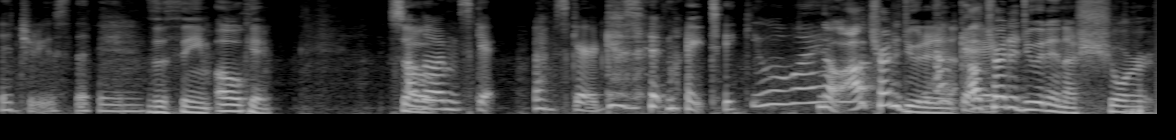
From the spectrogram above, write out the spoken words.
introduce the theme. The theme. Oh, okay. So Although I'm scared, I'm scared because it might take you a while. no, I'll try to do it in. A, I'll try to do it in a short,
